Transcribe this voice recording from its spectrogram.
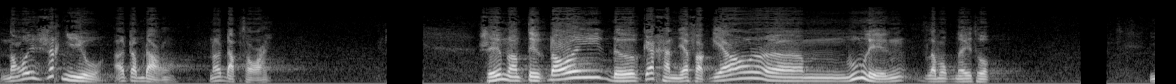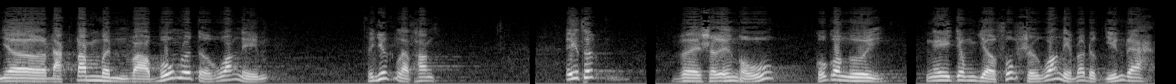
nói rất nhiều ở trong đầu nó độc thoại. Sự im lặng tuyệt đối được các hành giả Phật giáo uh, huấn luyện là một nghệ thuật. Nhờ đặt tâm mình vào bốn đối tượng quán niệm. Thứ nhất là thân. Ý thức về sự hiện hữu của con người ngay trong giờ phút sự quán niệm đó được diễn ra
